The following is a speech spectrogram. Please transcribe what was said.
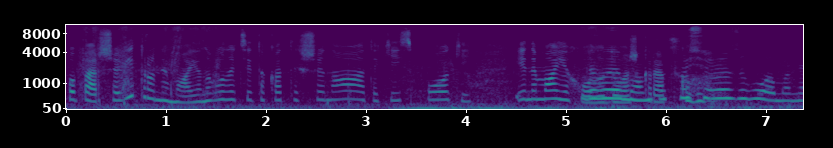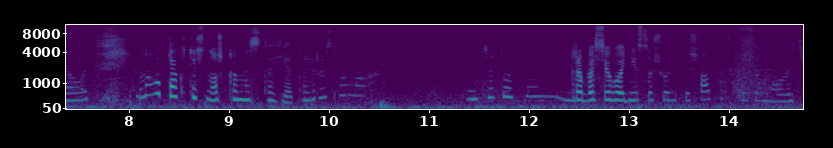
по-перше, вітру немає. На вулиці така тишина, такий спокій. І немає холоду Диви, аж мам, тут щось розломане. Ось. Ну, так хтось ножками стає та й розламав. Ну, Це точно. Треба сьогодні Сашульки шапочку замовити.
